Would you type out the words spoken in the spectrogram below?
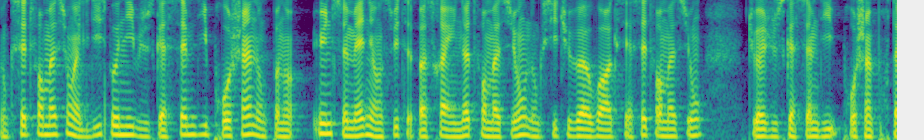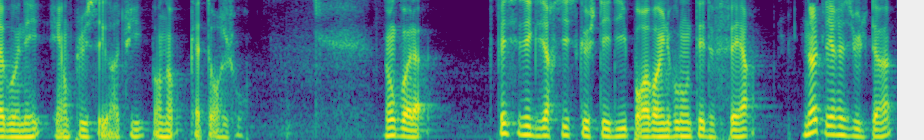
Donc cette formation, elle est disponible jusqu'à samedi prochain, donc pendant une semaine, et ensuite ça passera à une autre formation. Donc si tu veux avoir accès à cette formation, tu as jusqu'à samedi prochain pour t'abonner, et en plus c'est gratuit pendant 14 jours. Donc voilà, fais ces exercices que je t'ai dit pour avoir une volonté de faire, note les résultats,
